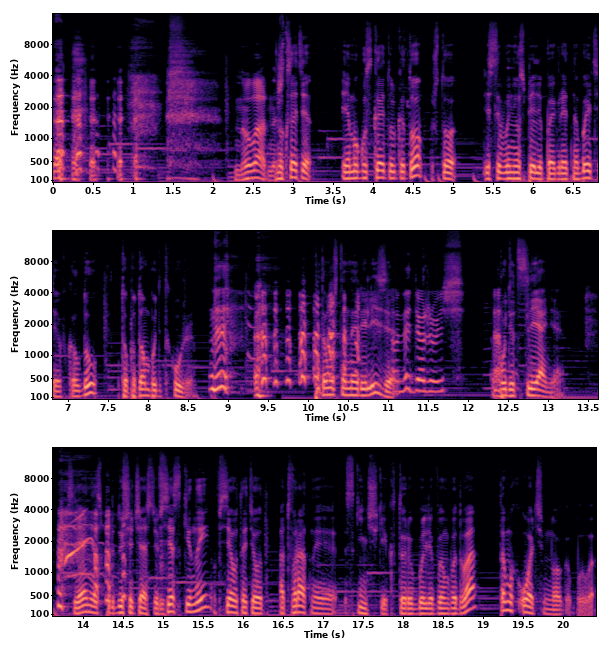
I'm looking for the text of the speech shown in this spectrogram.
Oh. Ну ладно. Ну, кстати, я могу сказать только то, что если вы не успели поиграть на бете в колду, то потом будет хуже. Потому что на релизе будет слияние. Слияние с предыдущей частью. Все скины, все вот эти вот отвратные скинчики, которые были в МВ2, там их очень много было.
